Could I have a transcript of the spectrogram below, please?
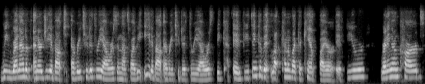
we run out of energy about every two to three hours, and that's why we eat about every two to three hours. Because if you think of it like, kind of like a campfire, if you're running on carbs,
